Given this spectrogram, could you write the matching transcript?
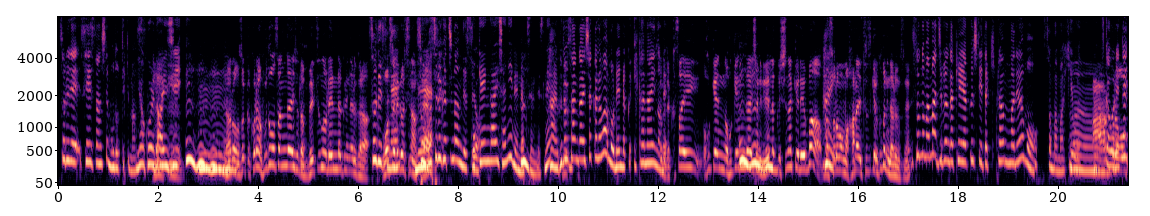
それで生産して戻ってきます。いやこれ大事。うんうんうんうん。なるほど。そっか。これは不動産会社とは別の連絡になるからそうですね。忘れがちなんですそうね忘れがちなんです保よ。険会社に連絡するんですね。はい、不動産会社からはもう連絡いかないので。火災保険の保険会社に連絡しなければ、んもうそのまま払い続けることになるんですね、そのまま自分が契約していた期間まではもうそのまま費用使われて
